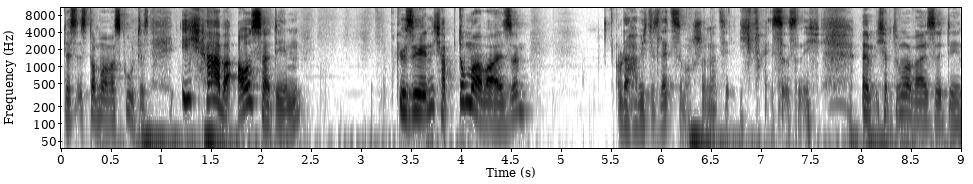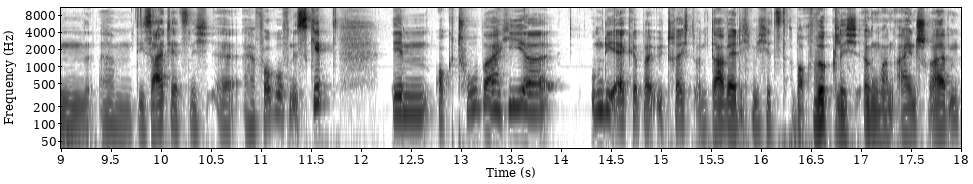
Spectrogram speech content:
das ist doch mal was Gutes. Ich habe außerdem gesehen, ich habe dummerweise, oder habe ich das letzte Woche schon erzählt? Ich weiß es nicht. Ähm, ich habe dummerweise den, ähm, die Seite jetzt nicht äh, hervorgerufen. Es gibt im Oktober hier um die Ecke bei Utrecht und da werde ich mich jetzt aber auch wirklich irgendwann einschreiben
